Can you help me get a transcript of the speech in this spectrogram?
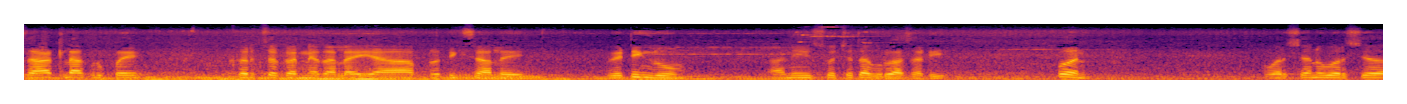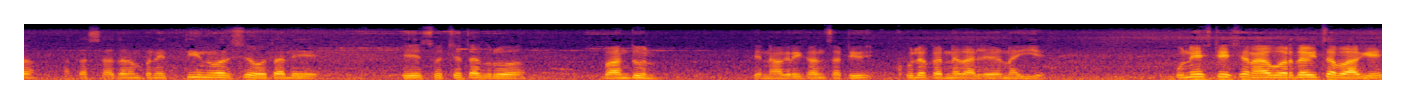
साठ लाख रुपये खर्च करण्यात आला आहे या प्रतीक्षालय वेटिंग रूम आणि स्वच्छतागृहासाठी. पण वर्षानुवर्ष आता साधारणपणे तीन वर्ष होत आले हे स्वच्छतागृह बांधून ते नागरिकांसाठी खुलं करण्यात आलेलं नाही आहे पुणे स्टेशन हा वर्दळीचा भाग आहे.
